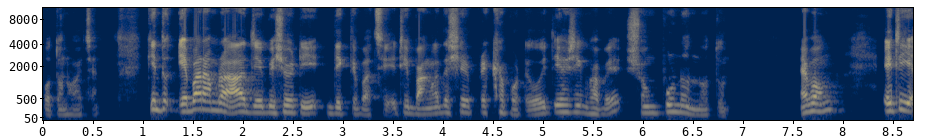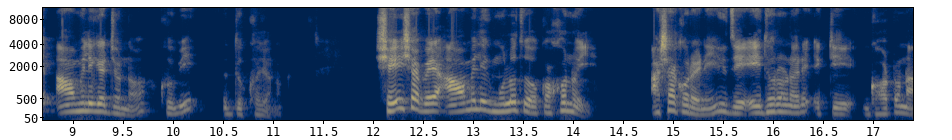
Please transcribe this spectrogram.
পতন হয়েছেন। কিন্তু এবার আমরা যে বিষয়টি দেখতে পাচ্ছি, এটি বাংলাদেশের প্রেক্ষাপটে ঐতিহাসিকভাবে সম্পূর্ণ নতুন এবং এটি আওয়ামী লীগের জন্য খুবই দুঃখজনক। সেই হিসাবে আওয়ামী লীগ মূলত কখনোই আশা করেনি যে এই ধরনের একটি ঘটনা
